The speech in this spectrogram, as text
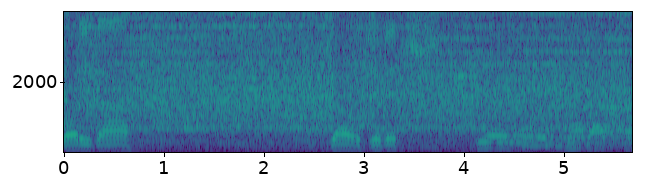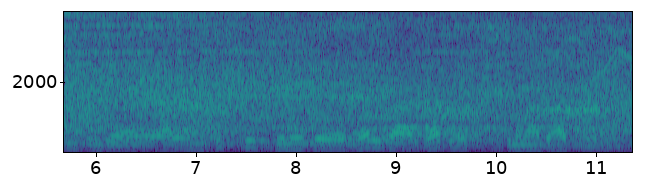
Borisa Djordjevic. Für Felix Magath kommt in der 73. Minute Borisa Djordjevic, die Nummer 13.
